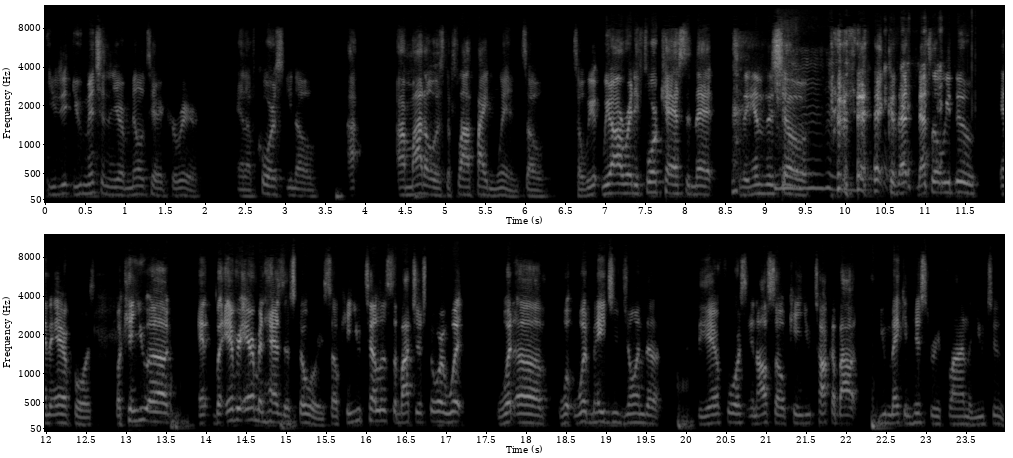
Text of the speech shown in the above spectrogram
you you mentioned your military career, and of course, you know, I, our motto is to fly, fight, and win. So so we we already forecasting that to the end of the show because that that's what we do in the Air Force. But can you uh, and, but every airman has their story. So can you tell us about your story? What what uh what what made you join the the Air Force, and also can you talk about you making history flying the U two?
